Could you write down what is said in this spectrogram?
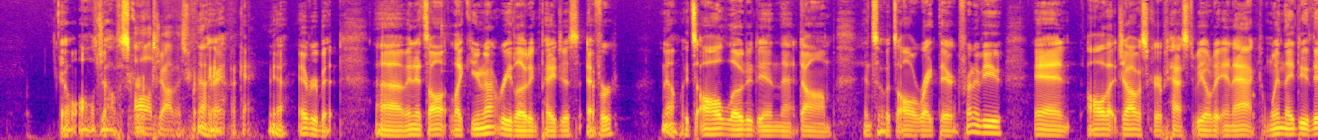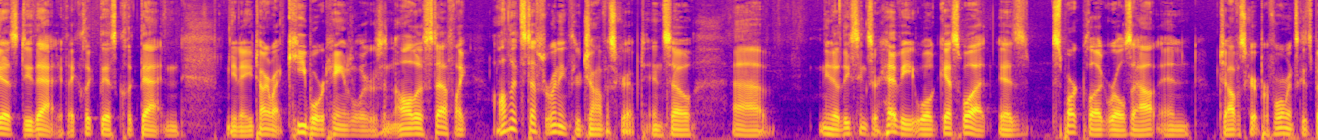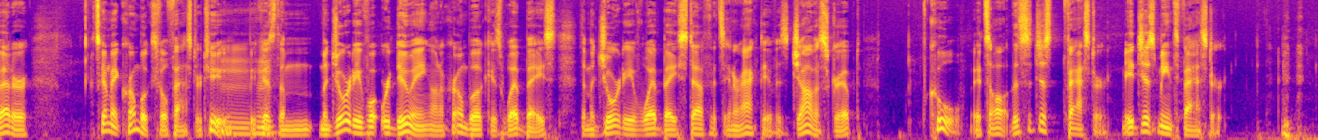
Oh, all JavaScript. All JavaScript, Oh, yeah. right? Okay. Yeah, every bit. Um, and it's all like you're not reloading pages ever. No, it's all loaded in that DOM, and so it's all right there in front of you. And all that JavaScript has to be able to enact when they do this, do that. If they click this, click that, and you know you talk about keyboard handlers and all this stuff. Like all that stuff's running through JavaScript, and so uh, you know these things are heavy. Well, guess what? As Sparkplug rolls out and JavaScript performance gets better, it's going to make Chromebooks feel faster too, because the majority of what we're doing on a Chromebook is web based. The majority of web based stuff that's interactive is JavaScript. Cool. It's all. This is just faster. It just means faster.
